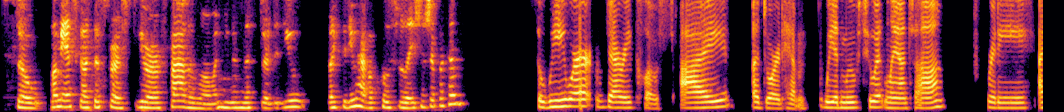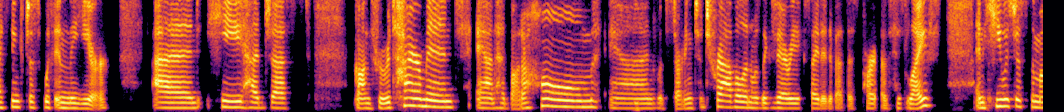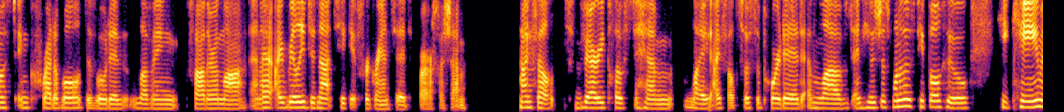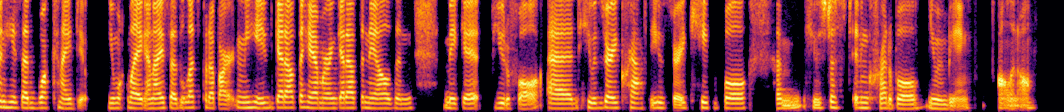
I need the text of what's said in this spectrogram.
So let me ask you like this first. Your father-in-law, when he was nifter, did you like did you have a close relationship with him? So we were very close. I adored him. We had moved to Atlanta pretty, I think just within the year. And he had just gone through retirement and had bought a home mm-hmm. and was starting to travel and was like very excited about this part of his life. And he was just the most incredible, devoted, loving father in law. And I, I, really did not take it for granted, Baruch Hashem. I felt very close to him. Like I felt so supported and loved. And he was just one of those people who he came and he said, What can I do? You want like and i said let's put up art and he'd get out the hammer and get out the nails and make it beautiful and he was very crafty he was very capable um, he was just an incredible human being all in all.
